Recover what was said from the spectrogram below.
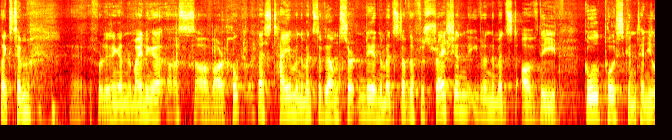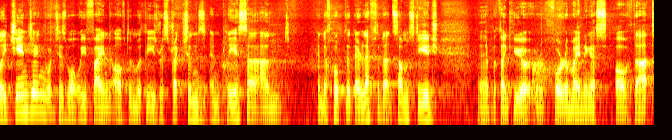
Thanks, Tim, uh, for leading and reminding us of our hope at this time in the midst of the uncertainty, in the midst of the frustration, even in the midst of the goalposts continually changing, which is what we find often with these restrictions in place, uh, and in the hope that they're lifted at some stage. Uh, but thank you for reminding us of that.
